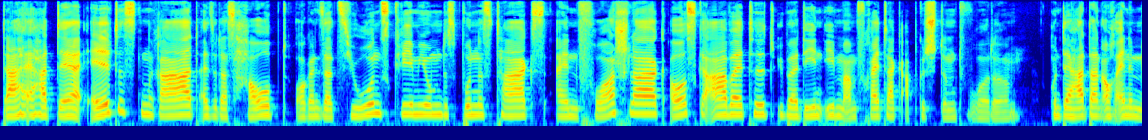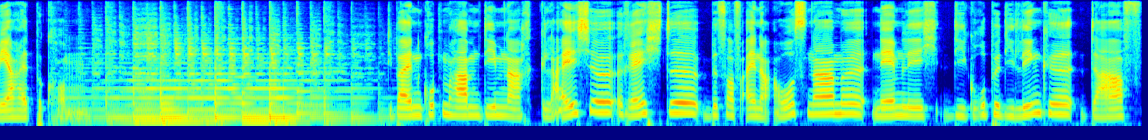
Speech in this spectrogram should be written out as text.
Daher hat der Ältestenrat, also das Hauptorganisationsgremium des Bundestags, einen Vorschlag ausgearbeitet, über den eben am Freitag abgestimmt wurde. Und der hat dann auch eine Mehrheit bekommen. Die beiden Gruppen haben demnach gleiche Rechte, bis auf eine Ausnahme, nämlich die Gruppe Die Linke darf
